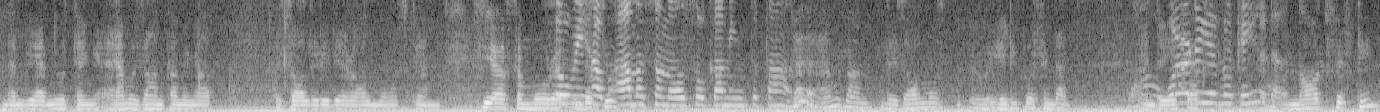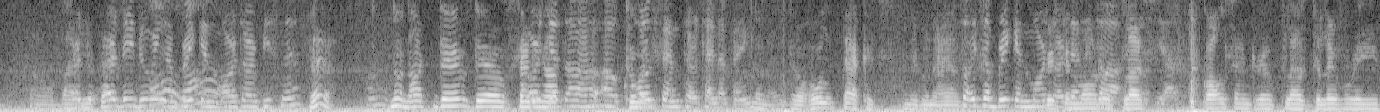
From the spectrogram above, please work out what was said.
And then we have new thing amazon coming up. It's already there almost. And if you have some more so we have amazon also coming to town? Yeah amazon there's almost uh, 80 percent done. Wow. and where are they located at? uh, north 15 uh, by are, are they doing oh, a brick wow. and mortar business? Yeah no, not they're they're setting or just up a, a call center kind of thing. No, no, the whole package they're gonna have. So it's a brick and mortar. Brick and mortar a, plus a, yes. call center plus delivery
